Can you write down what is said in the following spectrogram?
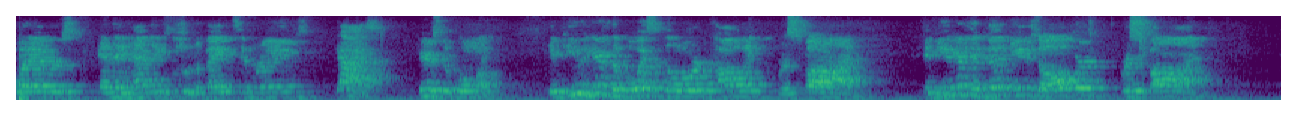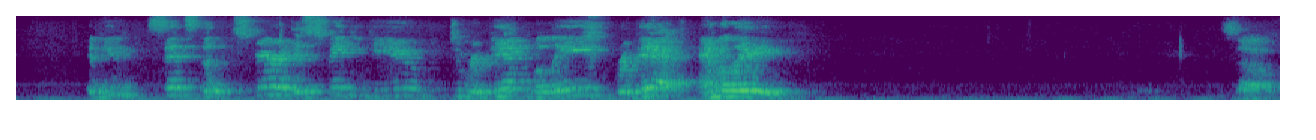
whatevers, and they have these little debates in rooms. Guys, here's the point. If you hear the voice of the Lord calling, respond. If you hear the good news offered, respond. Sense the Spirit is speaking to you to repent and believe, repent and believe. So,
